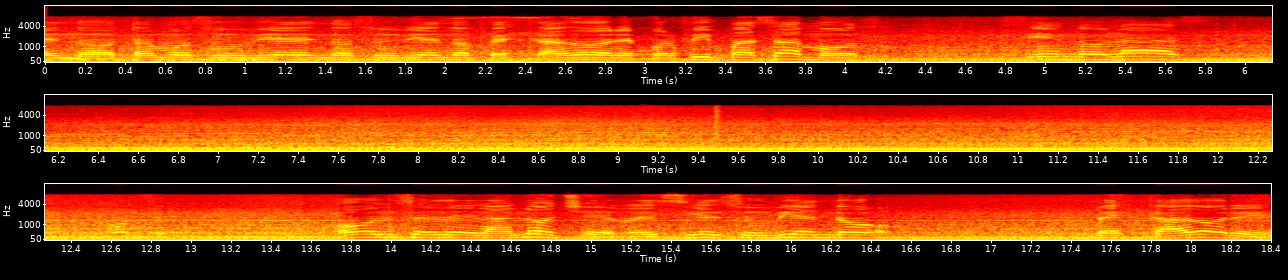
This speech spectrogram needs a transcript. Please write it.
Estamos subiendo, subiendo pescadores, por fin pasamos, siendo las Once. 11 de la noche, recién subiendo pescadores.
